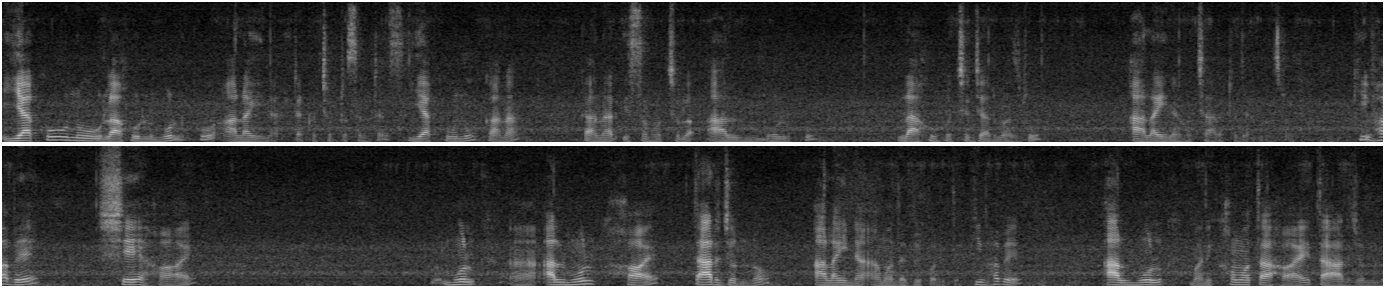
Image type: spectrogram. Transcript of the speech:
ইয়াকুনু লাহুল মুলকু আলাইনা। এটা একটা ছোট্ট সেন্টেন্স ইয়াকুনু কানা, কানার ইসলাম হচ্ছিল আল মুলকু, লাহু হচ্ছে জার আলাইনা হচ্ছে আরেকটা জার মাজরু কীভাবে সে হয়? মুলক আল মুলক হয় তার জন্য আলাইনা আমাদের বিপরীতে। কীভাবে? আল মুলক মানে ক্ষমতা হয় তার জন্য,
